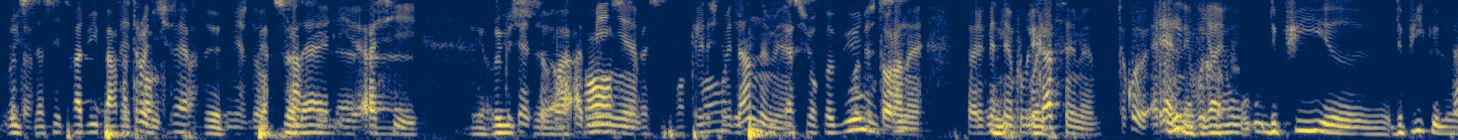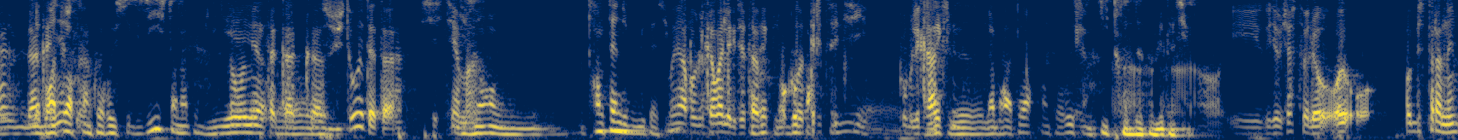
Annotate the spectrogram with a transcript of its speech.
Вот это ça s'est traduit par des сотрудничество transferts de между personnel, Францией и euh, Россией des Russes заключается euh, в en France, обмене et réciproquement, клеточными des данными publications в communes обе aussi. стороны, совместными Oui, публикациями. Такой Oui, реальный donc il y a- выход. depuis, euh, depuis que le Да, le да, laboratoire конечно. franco-russe existe, on a С publié того момента, как euh, э, существует эта система, disons, une trentaine de publications мы опубликовали где-то avec les deux около parties, 30 euh, avec публикаций, le laboratoire franco-russe en titre de publication. э, и где участвовали о- о- обе стороны.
